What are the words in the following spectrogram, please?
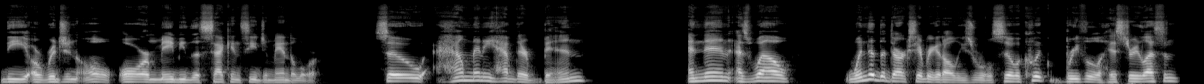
the original or maybe the second Siege of Mandalore. So, how many have there been? And then, as well, when did the Dark Saber get all these rules? So, a quick, brief little history lesson.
